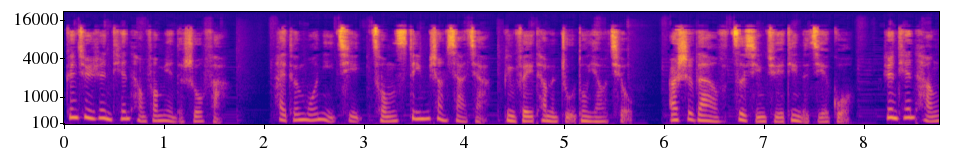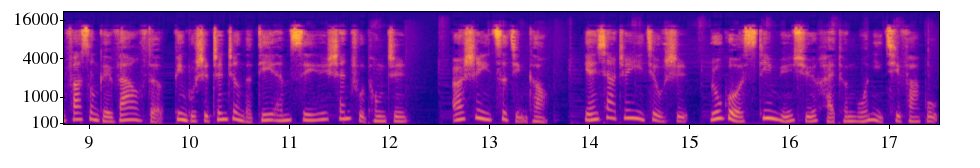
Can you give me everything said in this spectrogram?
根据任天堂方面的说法，海豚模拟器从 Steam 上下架，并非他们主动要求，而是 Valve 自行决定的结果。任天堂发送给 Valve 的并不是真正的 DMCA 删除通知，而是一次警告。言下之意就是，如果 Steam 允许海豚模拟器发布，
